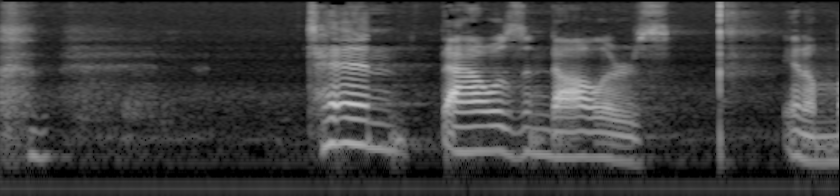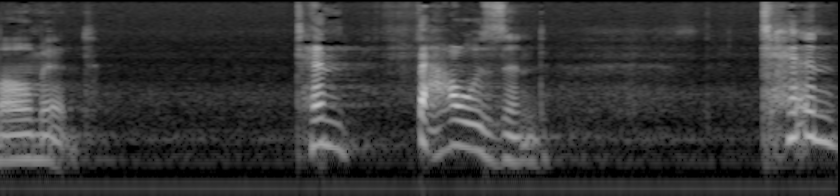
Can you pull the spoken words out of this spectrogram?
$10,000 in a moment. 10,000. 10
